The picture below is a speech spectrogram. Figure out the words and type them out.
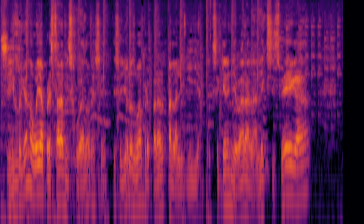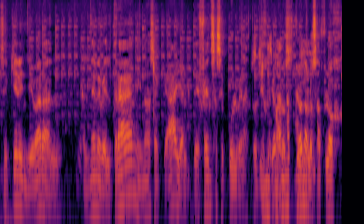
Sí, Dijo, yo no voy a prestar a mis jugadores, ¿eh? Dice, yo los voy a preparar para la liguilla, porque se quieren llevar al Alexis Vega, se quieren llevar al, al Nene Beltrán y no sé qué, ay, al defensa Sepúlveda. Entonces ¿Quién dijo, yo, no los, yo no los aflojo.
